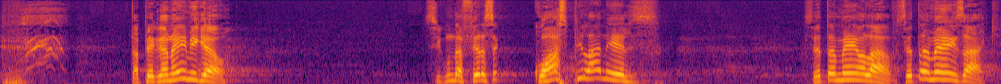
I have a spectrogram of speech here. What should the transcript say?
Tá pegando aí, Miguel? Segunda-feira você cospe lá neles. Você também, Olavo. Você também, Isaac.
